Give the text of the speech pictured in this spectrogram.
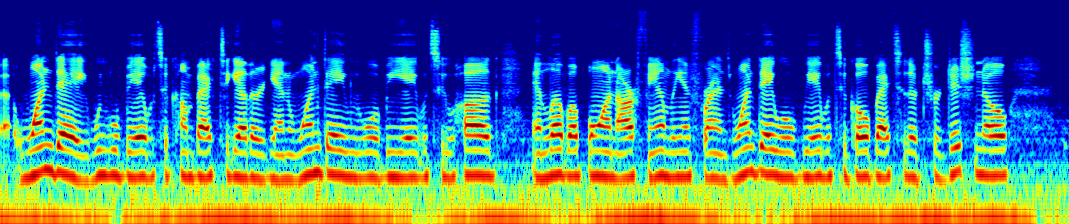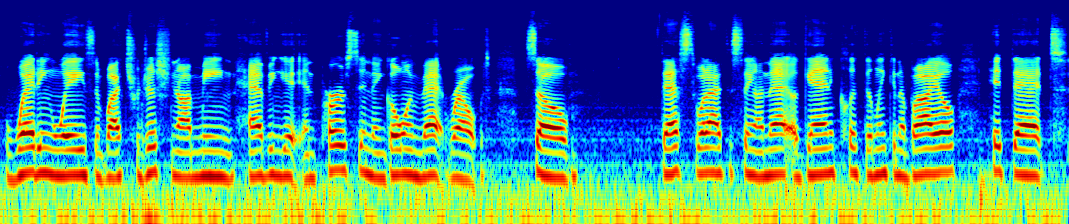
uh, one day we will be able to come back together again. One day we will be able to hug and love up on our family and friends. One day we'll be able to go back to the traditional wedding ways. And by traditional, I mean having it in person and going that route. So that's what I have to say on that. Again, click the link in the bio, hit that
